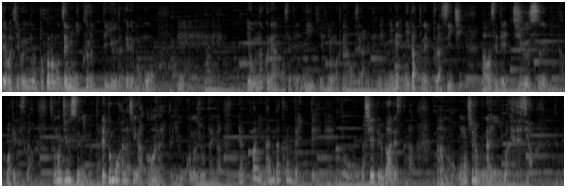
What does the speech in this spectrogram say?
例えば自分のところのゼミに来るっていうだけでももう、えー、4学年合わせて 2, 4学年合わせられないね 2, 年2学年プラス1合わせて十数人なわけですがその十数人の誰とも話が合わないというこの状態がやっぱりなんだかんだ言って、えーと、教えてる側ですからあの面白くないわけですよ。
